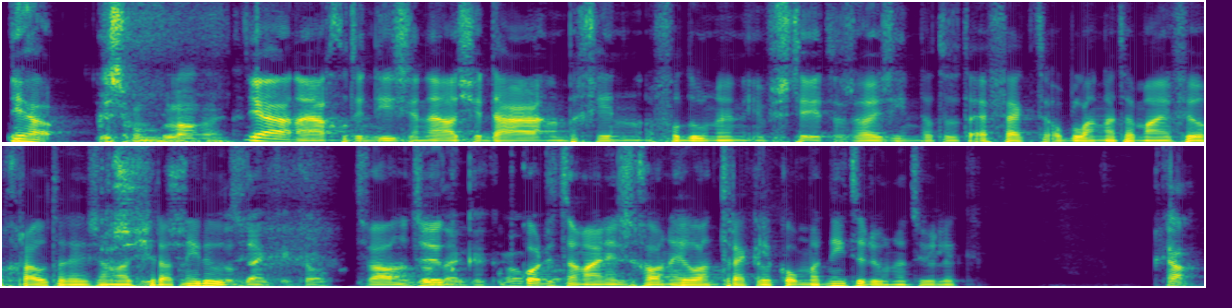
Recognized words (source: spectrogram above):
ja, Dat is gewoon belangrijk. ja, nou ja, goed, in die zin, als je daar aan het begin voldoende in investeert, dan zal je zien dat het effect op lange termijn veel groter is dan als je dat niet doet. Dat denk ik ook. Terwijl natuurlijk op korte termijn is het gewoon heel aantrekkelijk om het niet te doen natuurlijk. Ja,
